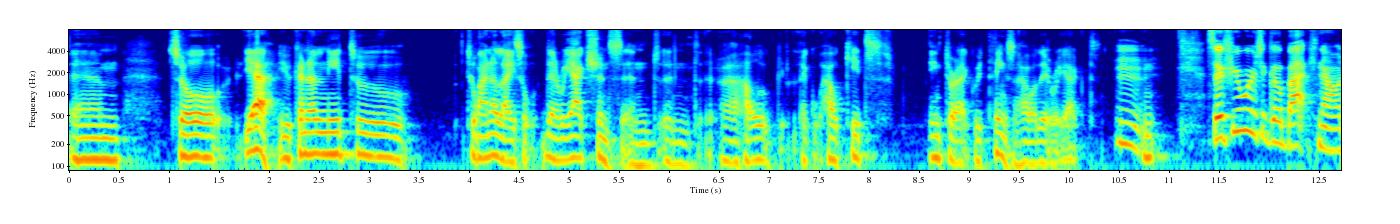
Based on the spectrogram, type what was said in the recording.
Um, so yeah, you kind of need to to analyze the reactions and and uh, how like how kids interact with things and how they react. Mm. So if you were to go back now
